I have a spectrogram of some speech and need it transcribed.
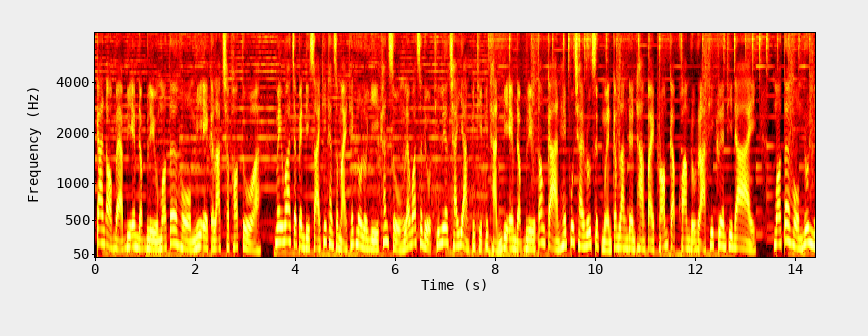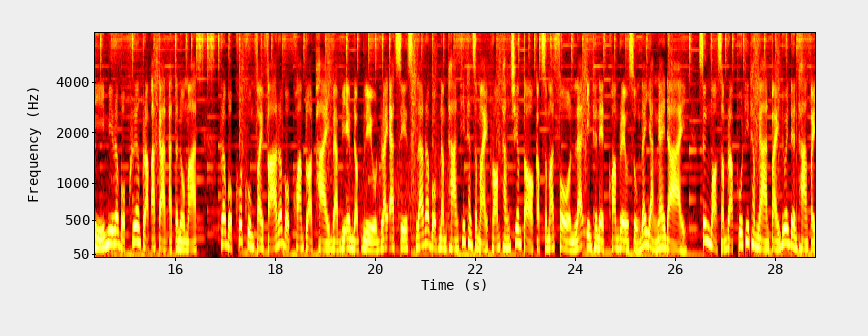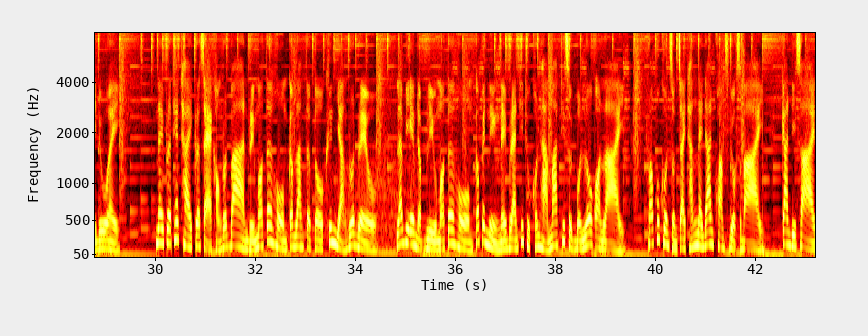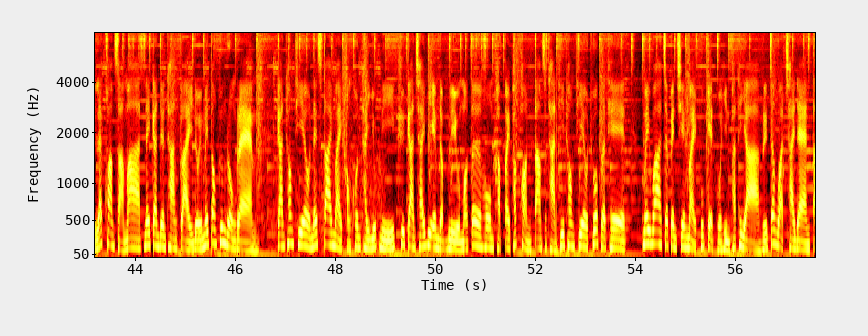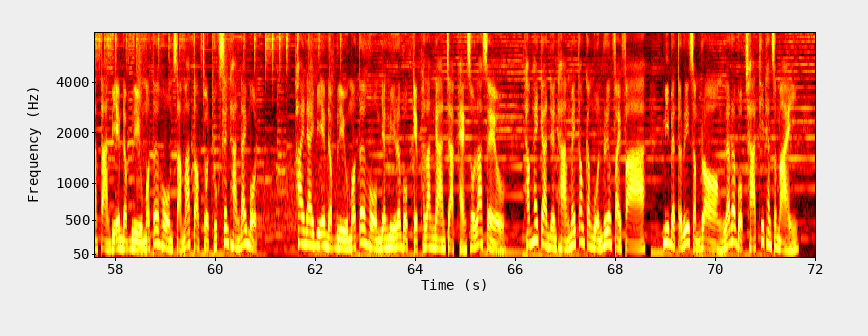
การออกแบบ BMW Motorhome มีเอกลักษณ์เฉพาะตัว ไม่ว่าจะเป็นดีไซน์ที่ทันสมัยเทคโนโลยีขั้นสูงและวัสดุที่เลือกใช้อย่างพิถีพิถัน BMW ต้องการให้ผู้ใช้รู้สึกเหมือนกำลังเดินทางไปพร้อมกับความหรูหราที่เคลื่อนที่ได้ Motorhome รุ่นนี้มีระบบเครื่องปรับอากาศอัตโนมัติ ระบบควบคุมไฟฟ้าระบบความปลอดภัยแบบ BMW Drive Assist และระบบนำทางที่ทันสมัยพร้อมทั้งเชื่อมต่อกับสมาร์ทโฟน และอินเทอร์เน็ตความเร็วสูงได้อย่างง่ายดาย ซึ่งเหมาะสำหรับผู้ที่ทำงานไปด้วยเดินทางไปด้วย ในประเทศไทยกระแสของรถบ้านหรือมอเตอร์โฮมกำลังเติบโตขึ้นอย่างรวดเร็ว และ BMW Motorhome ก็เป็นหนึ่งในแบรนด์ที่ถูกค้นหามากที่สุดบนโลกออนไลน์ เพราะผู้คนสนใจทั้งในด้านความสะดวกสบาย การดีไซน์และความสามารถในการเดินทางไกลโดยไม่ต้องพึ่งโรงแรม การท่องเที่ยวในสไตล์ใหม่ของคนไทยยุคนี้ คือการใช้ BMW Motorhome ขับไปพักผ่อนตามสถานที่ท่องเที่ยวทั่วประเทศ ไม่ว่าจะเป็นเชียงใหม่ภูเก็ตหัวหินพัทยา หรือจังหวัดชายแดนต่างๆ BMW Motorhome สามารถตอบโจทย์ทุกเส้นทางได้หมด ภายใน BMW Motorhome ยังมีระบบเก็บพลังงานจากแผงโซลาร์เซลล์ทำให้การเดินทางไม่ต้องกังวลเรื่องไฟฟ้า มีแบตเตอรี่สำรอง และระบบชาร์จที่ทันสมัย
